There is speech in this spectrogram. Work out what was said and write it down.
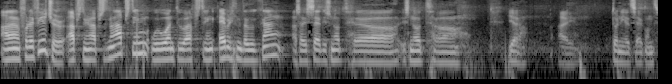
And for the future, upstream, upstream, upstream, we want to upstream everything that we can. As I said, it's not, uh, it's not uh, yeah, I, 28 seconds.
